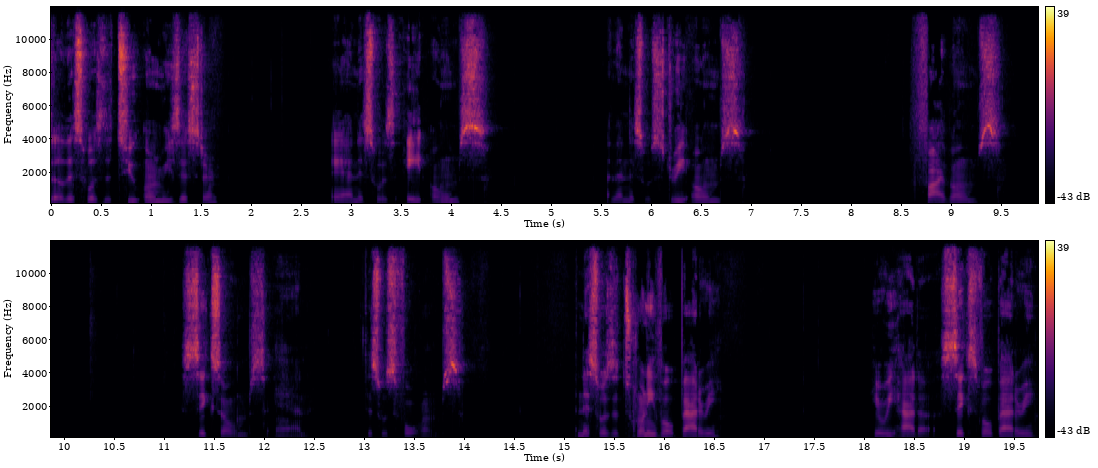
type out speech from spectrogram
So this was the 2 ohm resistor and this was 8 ohms and then this was 3 ohms 5 ohms 6 ohms and this was 4 ohms. And this was a 20 volt battery. Here we had a 6 volt battery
